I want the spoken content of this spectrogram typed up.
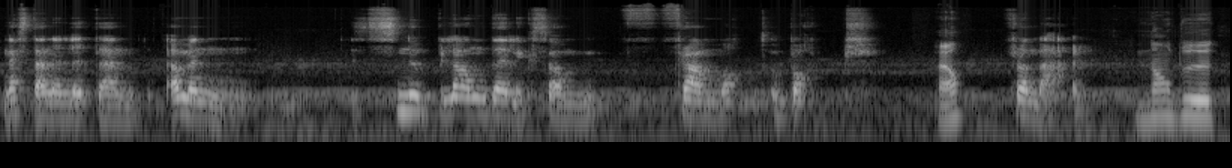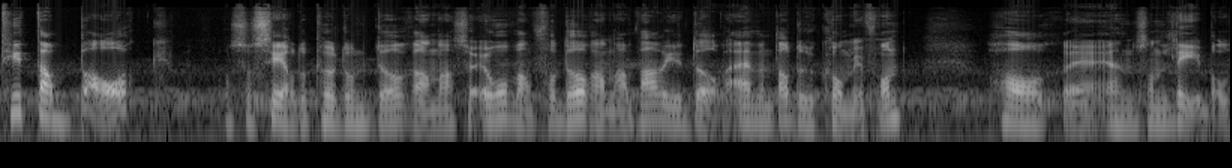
nästan en liten, ja men snubblande liksom framåt och bort ja. från det här. När du tittar bak och så ser du på de dörrarna, så ovanför dörrarna, varje dörr, även där du kom ifrån, har eh, en sån label.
